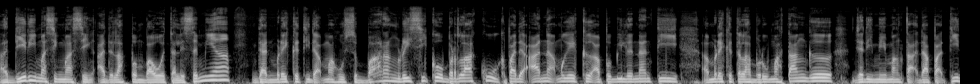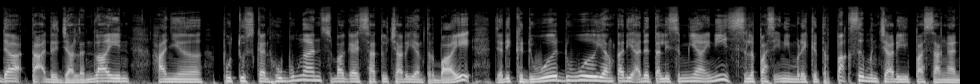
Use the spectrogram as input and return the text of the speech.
uh, diri masing-masing adalah pembawa thalassemia dan mereka tidak mahu sebarang risiko berlaku kepada anak mereka apabila nanti uh, mereka telah berumah tangga. Jadi memang tak dapat tidak tak ada jalan lain. Hanya putuskan hubungan sebagai satu cara yang terbaik. Jadi kedua-dua yang tadi ada thalassemia ini selepas ini mereka terpaksa mencari pasangan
